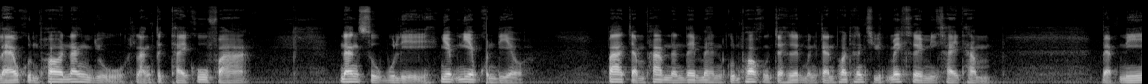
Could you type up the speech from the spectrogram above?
แล้วคุณพ่อนั่งอยู่หลังตึกไทยคู่ฟ้า นั่งสูบบุหรี่เงียบๆคนเดียว ป้าจำภาพนั้นได้แม่น คุณพ่อคงจะเฮิร์ตเหมือนกันเพราะทั้งชีวิตไม่เคยมีใครทำ แบบนี้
